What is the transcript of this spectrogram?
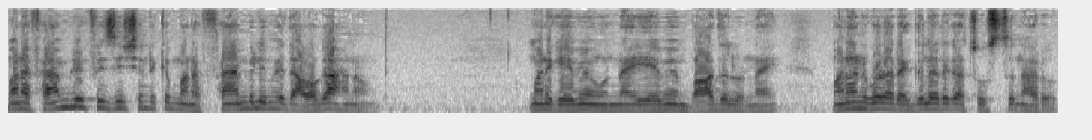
మన ఫ్యామిలీ ఫిజిషియన్కి మన ఫ్యామిలీ మీద అవగాహన ఉంది. మనకి ఏమేమి ఉన్నాయి ఏమేమి బాధలు ఉన్నాయి మనని కూడా రెగ్యులర్గా చూస్తున్నారు.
